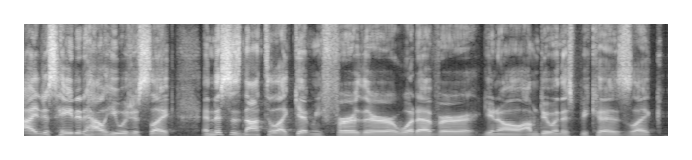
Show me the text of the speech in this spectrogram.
I just hated how he was just like, and this is not to like get me further or whatever. You know, I'm doing this because like,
